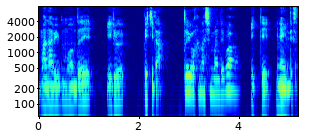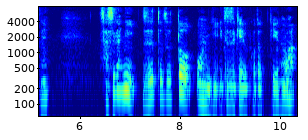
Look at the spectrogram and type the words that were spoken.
学びモードでいるべきだというお話までは言っていないんですね。さすがにずっとずっとオンに居続けることっていうのは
